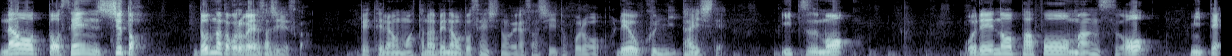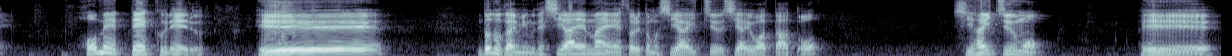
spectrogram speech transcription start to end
直人選手と、どんなところが優しいですか？ベテラン渡辺直人選手の優しいところ、レオ君に対して、いつも、俺のパフォーマンスを見て、褒めてくれる。へー。どのタイミングで試合前、それとも試合中、試合終わった後？試合中も。へえ。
